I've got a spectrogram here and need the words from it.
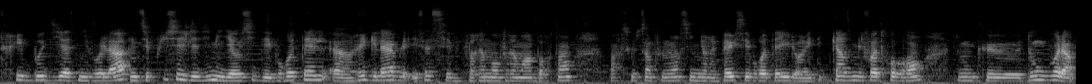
très body à ce niveau là. Je ne sais plus si je l'ai dit mais il y a aussi des bretelles euh, réglables et ça c'est vraiment vraiment important parce que tout simplement s'il n'y aurait pas eu ces bretelles il aurait été 15 000 fois trop grand. Donc, euh, donc voilà,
